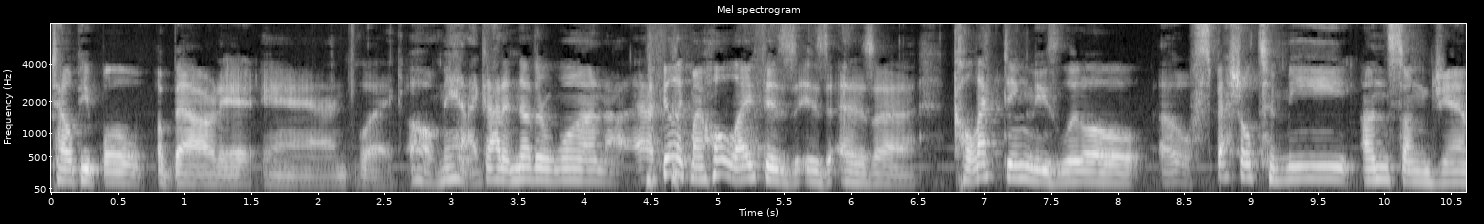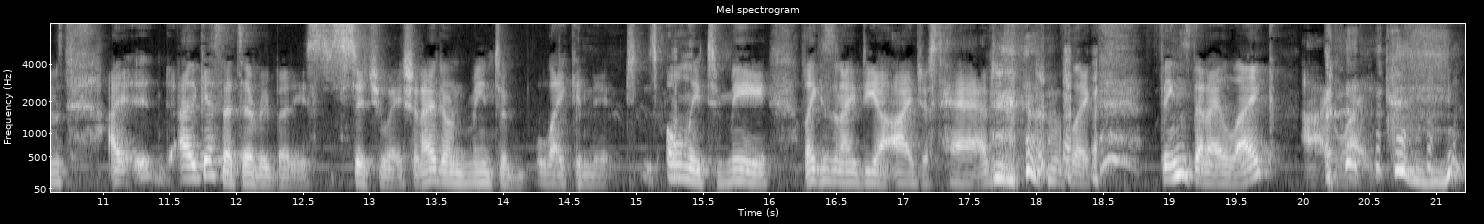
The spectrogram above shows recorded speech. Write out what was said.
tell people about it and like, oh man, I got another one. I, feel like my whole life is is as uh, collecting these little oh, special to me unsung gems. I I guess that's everybody's situation. I don't mean to liken it only to me. Like it's an idea I just had. like things that I like, I like.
